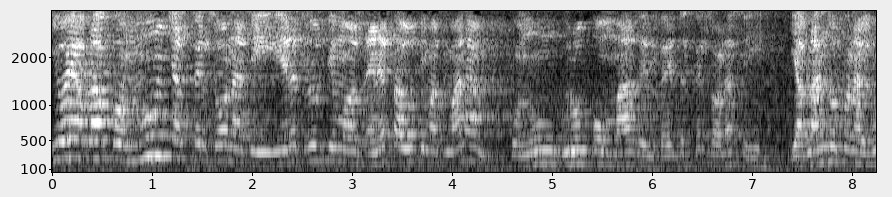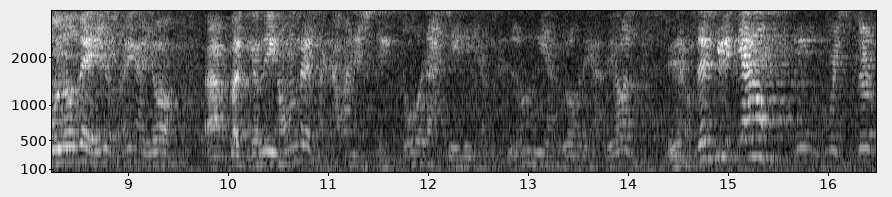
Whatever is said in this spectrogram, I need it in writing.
yo he hablado con muchas personas y en, estos últimos, en esta última semana con un grupo más de diferentes personas y, hablando con algunos de ellos, oiga, yo ah, platicando y no, hombre, sacaban escrituras y dije, aleluya, gloria a Dios. Y dije, ¿usted es cristiano? Mm, pues tengo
